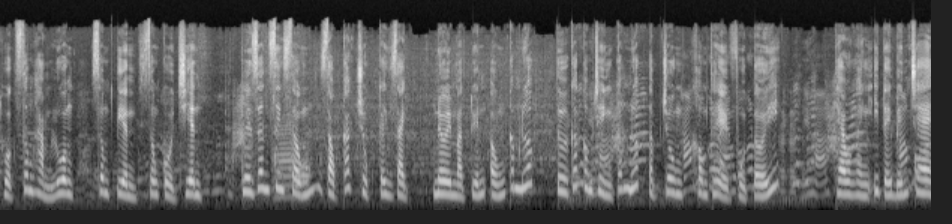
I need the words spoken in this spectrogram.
thuộc sông Hàm Luông, sông Tiền, sông Cổ Chiên. Người dân sinh sống dọc các trục kênh rạch, nơi mà tuyến ống cấp nước từ các công trình cấp nước tập trung không thể phủ tới. Theo ngành y tế Bến Tre,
